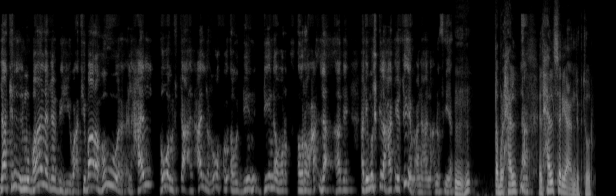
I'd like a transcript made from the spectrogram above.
لكن المبالغة به واعتباره هو الحل هو مفتاح الحل الروح أو الدين الدين أو أو روح لا هذه هذه مشكلة حقيقية معناها نحن فيها. مهم. طب والحل؟ نعم. الحل سريعا دكتور.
